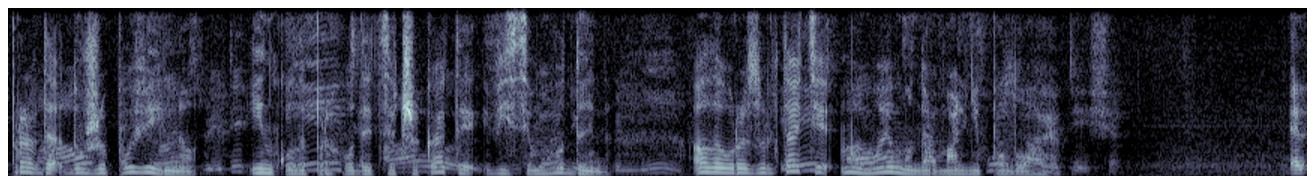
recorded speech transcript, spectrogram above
Правда, дуже повільно. Інколи приходиться чекати 8 годин. Але у результаті ми маємо нормальні пологи. And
